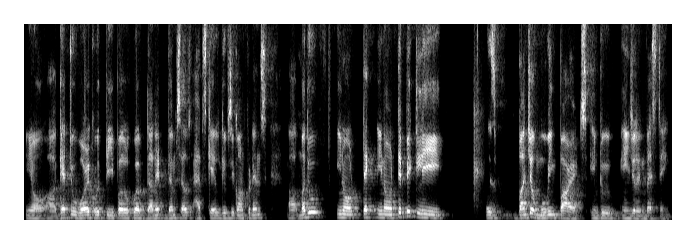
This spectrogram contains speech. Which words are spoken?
you know uh, get to work with people who have done it themselves at scale gives you confidence. Uh, Madhu, you know, tech, you know, typically is bunch of moving parts into angel investing.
